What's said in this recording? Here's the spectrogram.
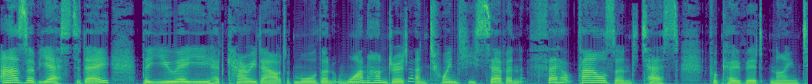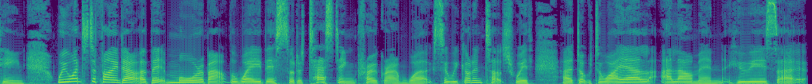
As of yesterday, the UAE had carried out more than 127,000 tests for COVID-19. We wanted to find out a bit more about the way this sort of testing program works. So we got in touch with uh, Dr. Wael Elamin, who is a,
